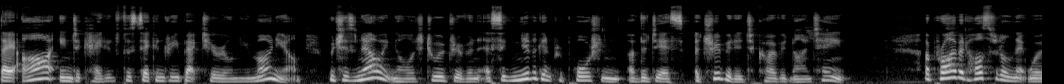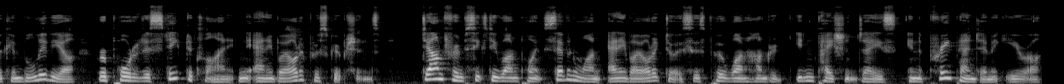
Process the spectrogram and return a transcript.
they are indicated for secondary bacterial pneumonia, which is now acknowledged to have driven a significant proportion of the deaths attributed to COVID 19. A private hospital network in Bolivia reported a steep decline in antibiotic prescriptions, down from 61.71 antibiotic doses per 100 inpatient days in the pre pandemic era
